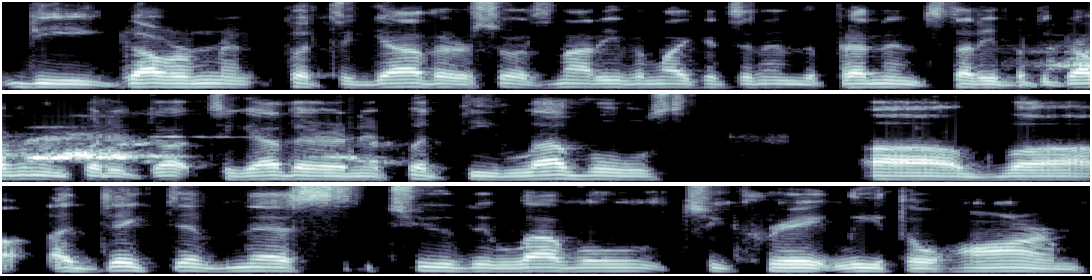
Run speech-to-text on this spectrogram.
the government put together. So it's not even like it's an independent study, but the government put it together and it put the levels of uh, addictiveness to the level to create lethal harm.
